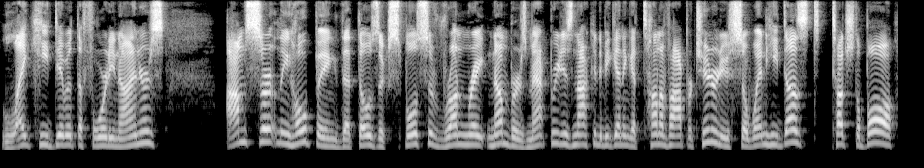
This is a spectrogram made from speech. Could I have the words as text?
like he did with the 49ers. I'm certainly hoping that those explosive run rate numbers, Matt Breida is not going to be getting a ton of opportunities. So when he does t- touch the ball,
